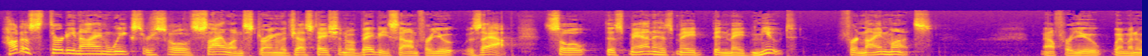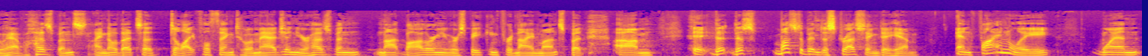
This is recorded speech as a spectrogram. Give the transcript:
how does 39 weeks or so of silence during the gestation of a baby sound for you? Zap. So this man has made, been made mute for nine months. Now, for you women who have husbands, I know that's a delightful thing to imagine your husband not bothering you or speaking for nine months, but um, it, th- this must have been distressing to him. And finally, when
